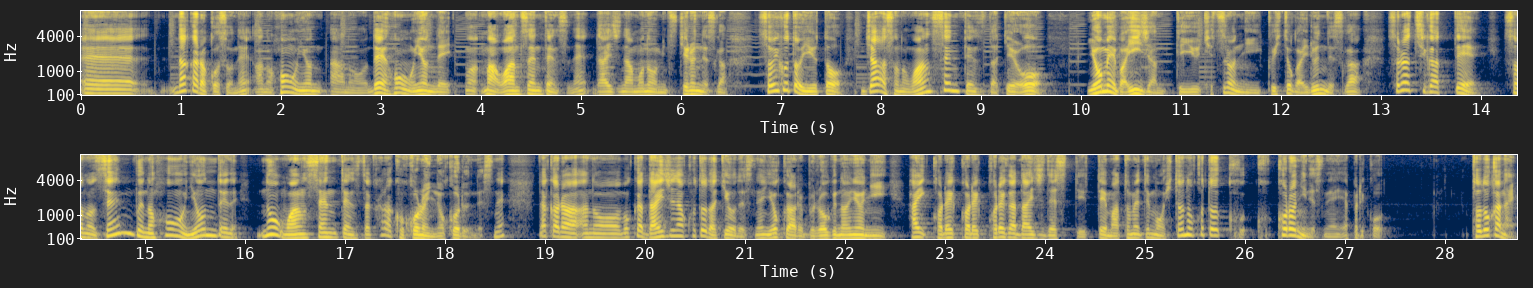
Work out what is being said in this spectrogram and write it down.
えーだからこそねあの本を読んあので本を読んでままあワンセンテンスね大事なものを見つけるんですがそういうことを言うとじゃあそのワンセンテンスだけを読めばいいじゃんっていう結論に行く人がいるんですがそれは違ってその全部の本を読んでのワンセンテンスだから心に残るんですねだからあの僕は大事なことだけをですねよくあるブログのように「はいこれこれこれが大事です」って言ってまとめても人のこと心にですねやっぱりこう届かない。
